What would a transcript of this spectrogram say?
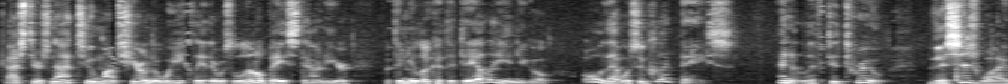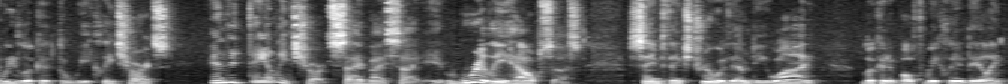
gosh, there's not too much here on the weekly. There was a little base down here, but then you look at the daily and you go, oh, that was a good base. And it lifted through. This is why we look at the weekly charts and the daily charts side by side. It really helps us. Same thing's true with MDY, looking at both weekly and daily.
